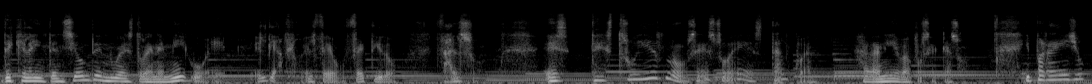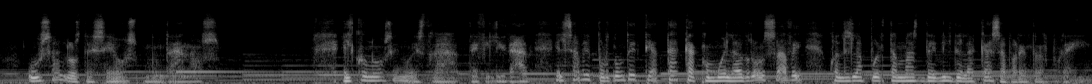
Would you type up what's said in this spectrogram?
de que la intención de nuestro enemigo, eh, el diablo, el feo, fétido, falso, es destruirnos, eso es, tal cual. Adán y Eva por si acaso. Y para ello usa los deseos mundanos. Él conoce nuestra debilidad. Él sabe por dónde te ataca, como el ladrón sabe cuál es la puerta más débil de la casa para entrar por ahí.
